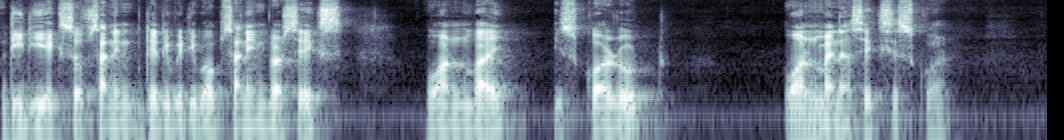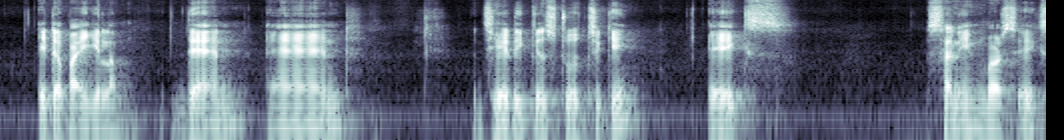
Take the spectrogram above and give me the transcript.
d dx of sin in, derivative of sin inverse x 1 by square root 1 minus x square. এটা পাই গেলাম then and Z equals to হচ্ছে কি x sine inverse x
